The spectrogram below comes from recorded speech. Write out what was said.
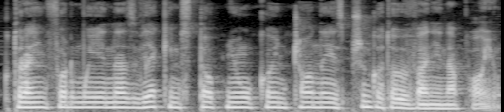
która informuje nas w jakim stopniu ukończone jest przygotowywanie napoju.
